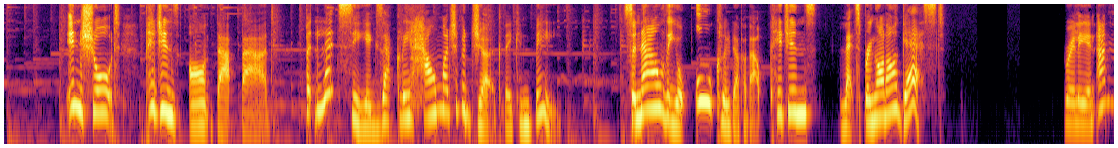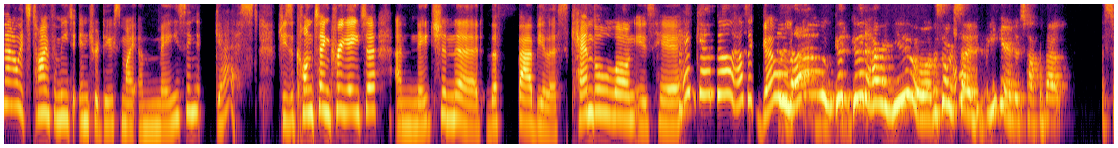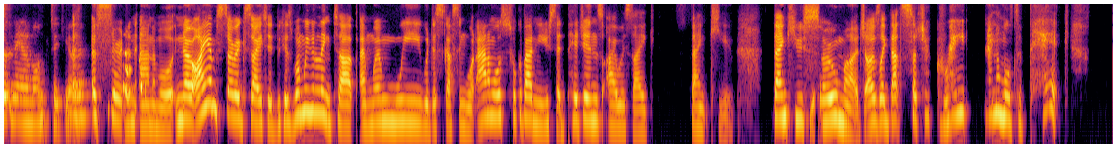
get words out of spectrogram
In short, pigeons aren't that bad, but let's see exactly how much of a jerk they can be. So now that you're all clued up about pigeons, let's bring on our guest. Brilliant. And now it's time for me to introduce my amazing guest. She's a content creator and nature nerd. The fabulous Kendall Long is here. Hey, Kendall, how's it going? Hello, good, good. How are you? I'm so oh. excited to be here and to talk about a certain animal in particular. A, a certain animal. No, I am so excited because when we linked up and when we were discussing what animals to talk about, and you said pigeons, I was like, thank you. Thank you so much. I was like, that's such a great animal to pick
